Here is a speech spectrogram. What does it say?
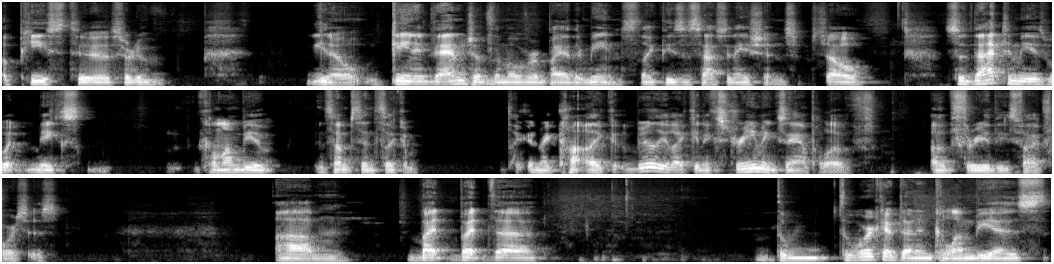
a piece to sort of you know gain advantage of them over by other means like these assassinations. So so that to me is what makes colombia in some sense like a like an icon like really like an extreme example of of three of these five forces. Um, but but the the the work I've done in Colombia is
